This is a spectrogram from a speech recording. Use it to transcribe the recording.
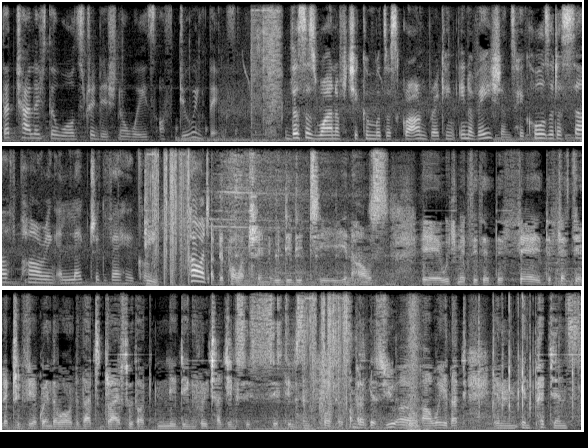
that challenge the world's traditional ways of doing things. This is one of Chikumbutso's groundbreaking innovations. He calls it a self-powering electric vehicle. Powered the powertrain, we did it uh, in-house, uh, which makes it uh, the, fair, the first electric vehicle in the world that drives without needing recharging systems and process. As you are aware that in, in patents,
